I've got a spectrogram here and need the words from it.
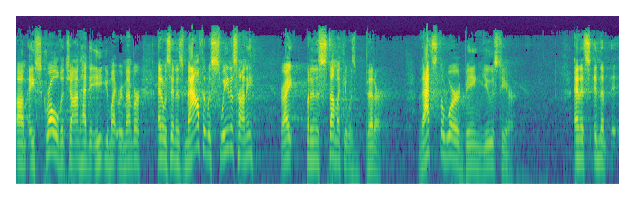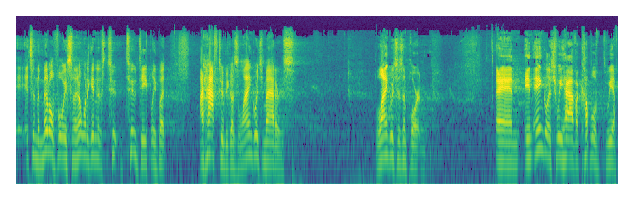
um, a scroll that John had to eat, you might remember. And it was in his mouth, it was sweet as honey, right? But in his stomach, it was bitter. That's the word being used here. And it's in the, it's in the middle voice, and I don't want to get into this too, too deeply, but I have to because language matters. Language is important. And in English, we have a couple of, we have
